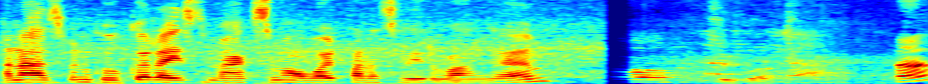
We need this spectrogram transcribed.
ஆனால் husband cooker rice maximum avoid பண்ண சொல்லிடுவாங்க ஆ.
